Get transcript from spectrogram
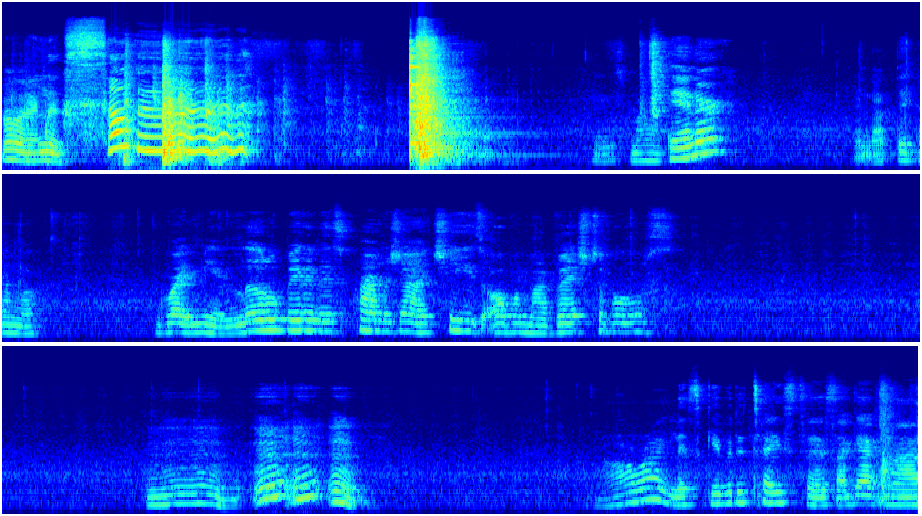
Oh, that looks so good. Here's my dinner. And I think I'm going to grate me a little bit of this Parmesan cheese over my vegetables. Mmm, mmm, mmm, mmm. All right, let's give it a taste test. I got my,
